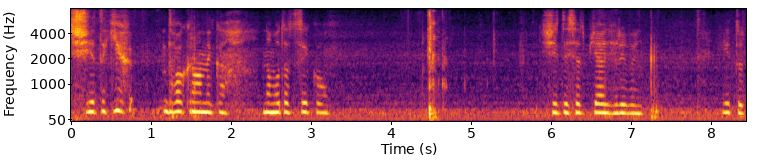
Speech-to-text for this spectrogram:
Ще таких два краника на мотоцикл. 65 гривень. Є тут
